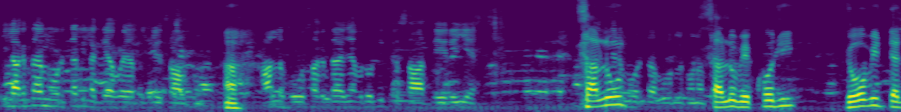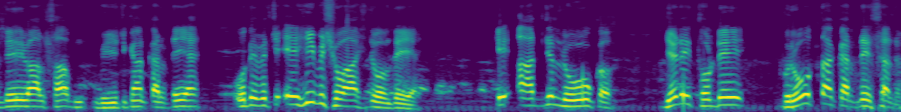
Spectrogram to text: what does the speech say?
ਕੀ ਲੱਗਦਾ ਮੋਰਚਾ ਵੀ ਲੱਗਿਆ ਹੋਇਆ ਪਿਛਲੇ ਸਾਲ ਤੋਂ? ਹੱਲ ਹੋ ਸਕਦਾ ਹੈ ਜਾਂ ਵਿਰੋਧੀ ਧਿਰ ਸਾਥ ਦੇ ਰਹੀ ਹੈ? ਸਾਨੂੰ ਸਾਨੂੰ ਵੇਖੋ ਜੀ ਜੋ ਵੀ ਡੱਲੇਵਾਲ ਸਾਹਿਬ ਮੀਟਿੰਗਾਂ ਕਰਦੇ ਆ, ਉਹਦੇ ਵਿੱਚ ਇਹੀ ਵਿਸ਼ਵਾਸ ਦਿਵਾਉਂਦੇ ਆ ਕਿ ਅੱਜ ਲੋਕ ਜਿਹੜੇ ਤੁਹਾਡੇ ਵਿਰੋਧਤਾ ਕਰਦੇ ਸਨ,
